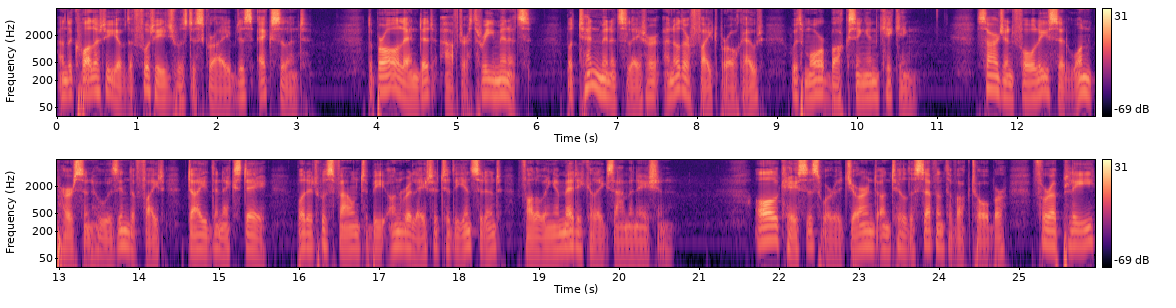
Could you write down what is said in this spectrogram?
and the quality of the footage was described as excellent. The brawl ended after three minutes, but ten minutes later another fight broke out with more boxing and kicking. Sergeant Foley said one person who was in the fight died the next day, but it was found to be unrelated to the incident following a medical examination. All cases were adjourned until the 7th of October for a plea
